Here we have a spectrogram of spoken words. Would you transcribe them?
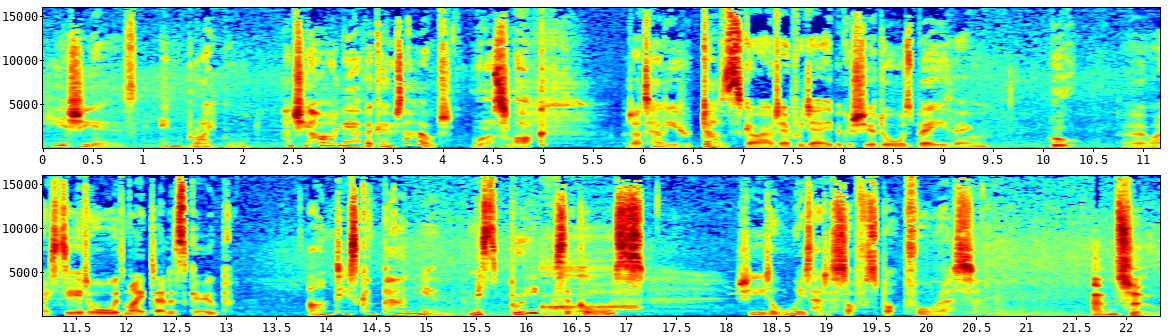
Here she is, in Brighton, and she hardly ever goes out. Worse luck. But I'll tell you who does go out every day because she adores bathing. Who? Oh, I see it all with my telescope. Auntie's companion, Miss Briggs, of ah. course. She's always had a soft spot for us. And so,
